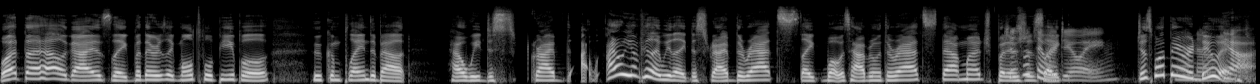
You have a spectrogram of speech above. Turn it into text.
what the hell guys like but there was like multiple people who complained about how we described I, I don't even feel like we like described the rats like what was happening with the rats that much but it's Just it what was they just like were doing. just what they were know. doing Yeah,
